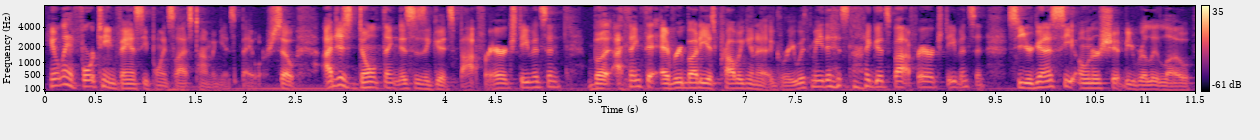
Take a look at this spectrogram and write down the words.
He only had 14 fantasy points last time against Baylor. So I just don't think this is a good spot for Eric Stevenson. But I think that everybody is probably going to agree with me that it's not a good spot for Eric Stevenson. So you're going to see ownership be really low.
